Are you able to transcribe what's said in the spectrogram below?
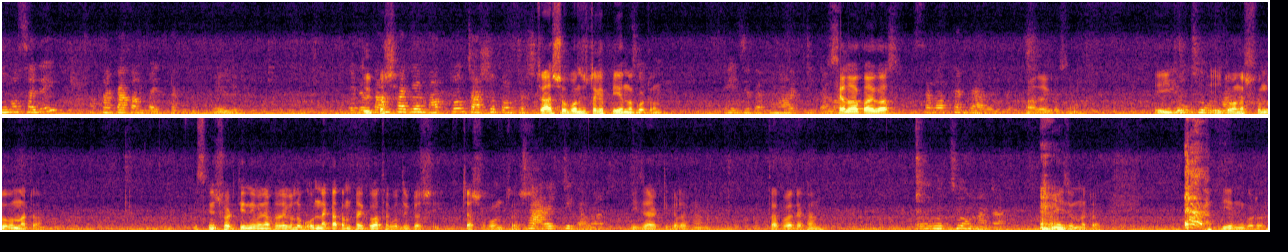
দুনো সাইডেই আপনার কাতান পাই থাকবে। এই যে। থাকবে চারশো পঞ্চাশ টাকা। Piano cotton. এই যে দেখেন আরেকটি সেলার কয় গজ? হ্যাঁ। এই এটা অনেক সুন্দর ওনাটা স্ক্রিনশট দিয়ে নেবেন আপনারা এগুলো। অন্য কাতান পাইকে চারশো পঞ্চাশ। এই যে আরেকটি কালার হ্যাঁ। তারপরে দেখান। এই জন্যটা পিয়ানো কটন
